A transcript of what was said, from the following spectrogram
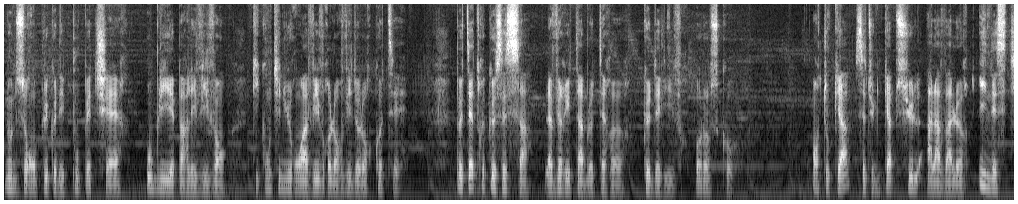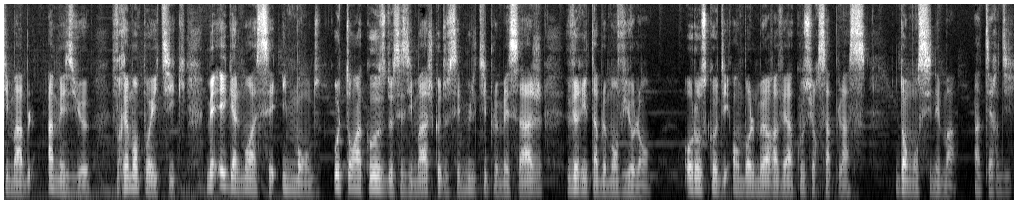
nous ne serons plus que des poupées de chair, oubliées par les vivants, qui continueront à vivre leur vie de leur côté. Peut-être que c'est ça la véritable terreur que délivre Orozco. En tout cas, c'est une capsule à la valeur inestimable à mes yeux, vraiment poétique, mais également assez immonde, autant à cause de ses images que de ses multiples messages véritablement violents. Orozco dit Embolmer avait à coup sur sa place dans mon cinéma interdit.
